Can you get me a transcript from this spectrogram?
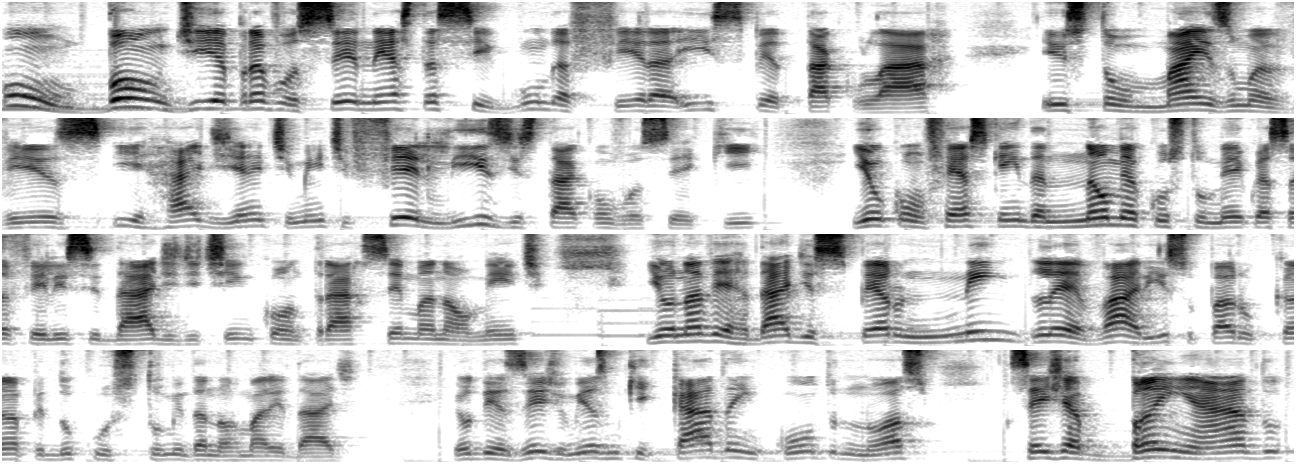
Um bom dia para você nesta segunda-feira espetacular. Eu estou mais uma vez irradiantemente feliz de estar com você aqui e eu confesso que ainda não me acostumei com essa felicidade de te encontrar semanalmente. E eu, na verdade, espero nem levar isso para o campo do costume da normalidade. Eu desejo mesmo que cada encontro nosso seja banhado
